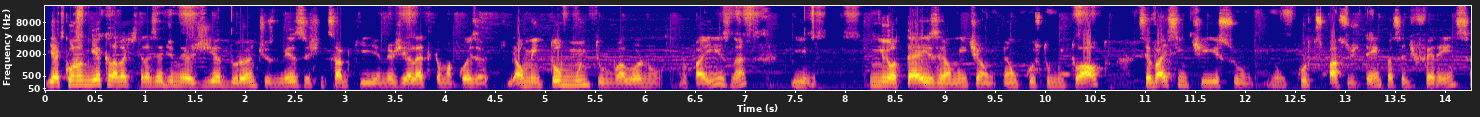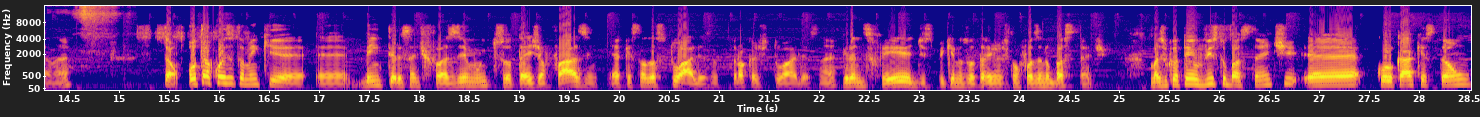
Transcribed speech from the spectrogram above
E a economia que ela vai te trazer de energia durante os meses, a gente sabe que energia elétrica é uma coisa que aumentou muito o valor no, no país, né? E em hotéis realmente é um, é um custo muito alto. Você vai sentir isso num curto espaço de tempo, essa diferença, né? Então, outra coisa também que é, é, bem interessante fazer, muitos hotéis já fazem, é a questão das toalhas, a troca de toalhas, né? Grandes redes, pequenos hotéis já estão fazendo bastante. Mas o que eu tenho visto bastante é colocar a questão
